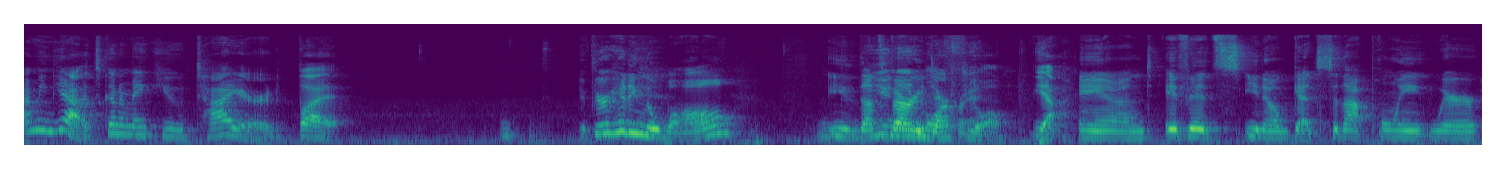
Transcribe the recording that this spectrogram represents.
I mean, yeah, it's to make you tired, but if you're hitting the wall that's very more different fuel. Yeah. and if it's you know gets to that point where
